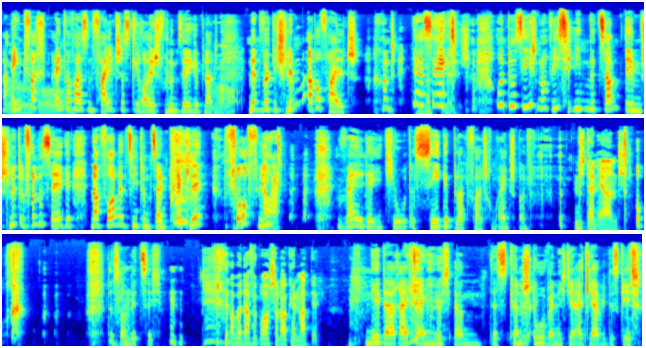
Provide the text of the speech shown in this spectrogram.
War einfach, oh. einfach war es ein falsches Geräusch von einem Sägeblatt. Oh. Nicht wirklich schlimm, aber falsch. Und der sägt. Und du siehst nur, wie sie ihn mitsamt dem Schlitter von der Säge nach vorne zieht und sein Brettle vorfliegt, Aua. weil der Idiot das Sägeblatt falsch rum eingespannt hat. Nicht dein Ernst. Das war witzig. Aber dafür brauchst du halt auch kein Mathe. Nee, da reicht eigentlich, ähm, das könntest du, wenn ich dir erkläre, wie das geht.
